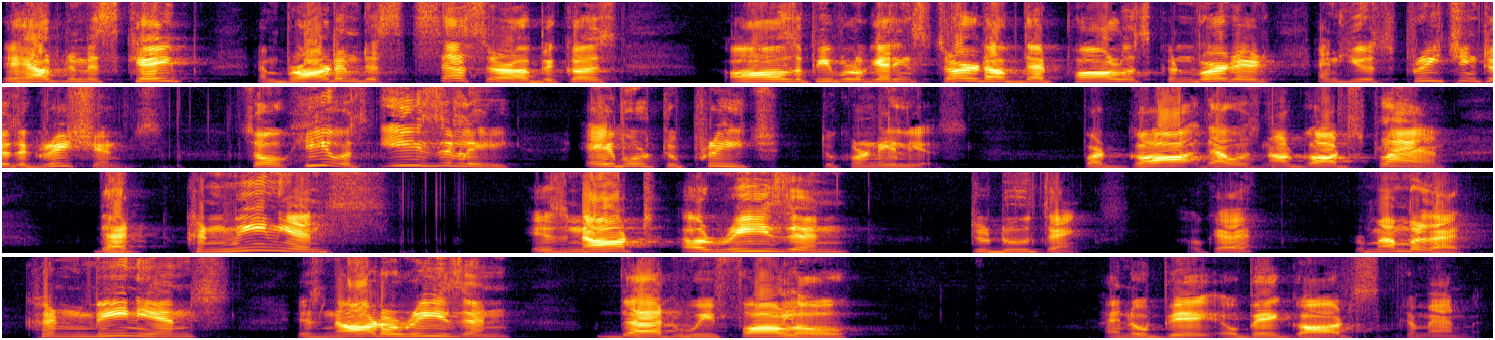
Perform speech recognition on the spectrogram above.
they helped him escape and brought him to Caesarea because all the people were getting stirred up that Paul was converted and he was preaching to the Grecians. So he was easily able to preach to Cornelius. But God, that was not God's plan. That convenience is not a reason to do things. Okay? Remember that. Convenience is not a reason that we follow and obey, obey God's commandments.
